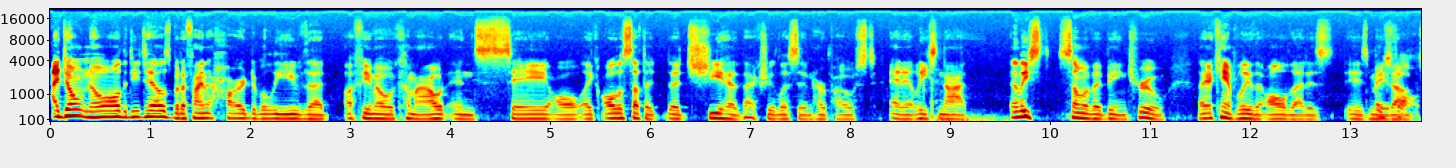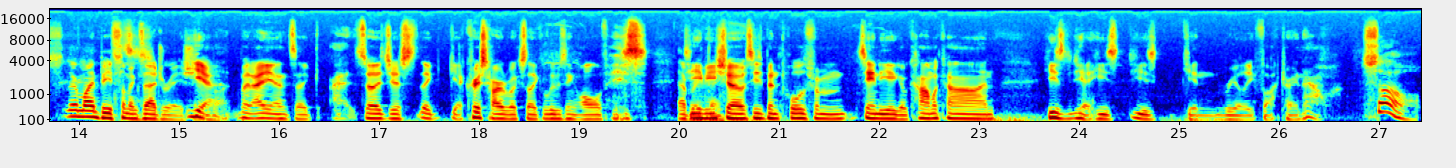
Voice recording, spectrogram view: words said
I don't know all the details, but I find it hard to believe that a female would come out and say all like all the stuff that that she had actually listed in her post, and at least not at least some of it being true. Like I can't believe that all of that is is made It's up. false. There might be some exaggeration. Yeah, but but I it's like so it's just like yeah, Chris Hardwick's like losing all of his Everything. TV shows. He's been pulled from San Diego Comic Con. He's yeah, he's he's getting really fucked right now. So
